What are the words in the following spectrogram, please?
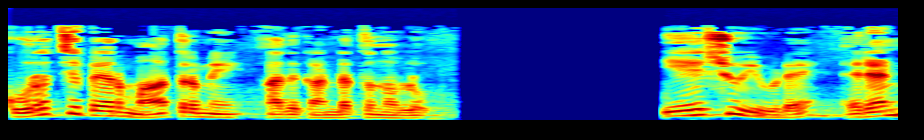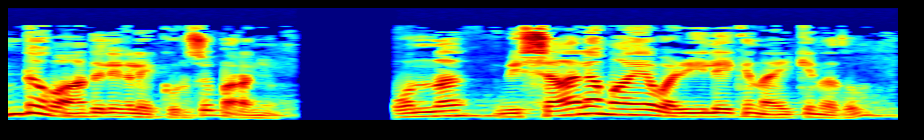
കുറച്ചു പേർ മാത്രമേ അത് കണ്ടെത്തുന്നുള്ളൂ. യേശു ഇവിടെ രണ്ട് വാതിലുകളെക്കുറിച്ച് പറഞ്ഞു. ഒന്ന് വിശാലമായ വഴിയിലേക്ക് നയിക്കുന്നതും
